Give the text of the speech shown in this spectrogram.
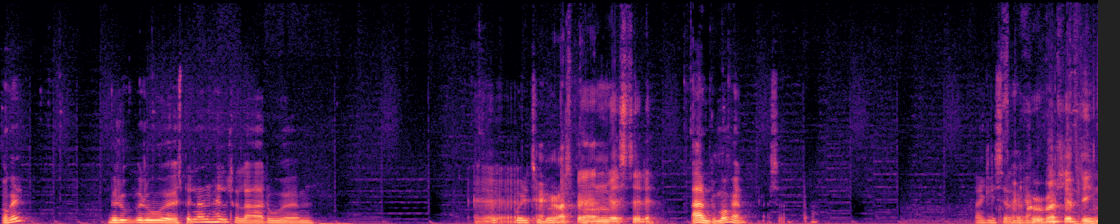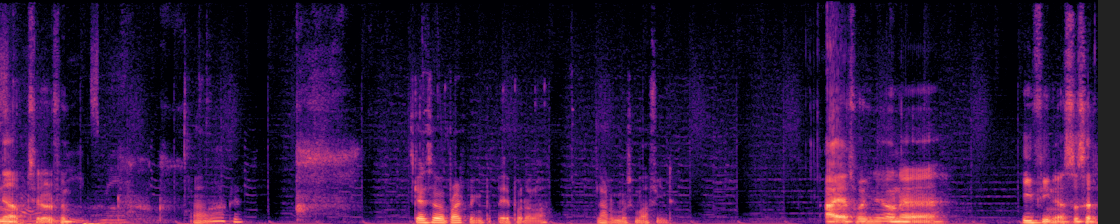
Okay. Vil du, vil du øh, spille en anden held, eller er du... Øh... Uh, Ready to jeg kan go? godt spille en anden, hvis det er det. Nej, men du må gerne. Altså, bare. Jeg ikke lige sætte Jeg kunne godt lade hende op til level 5. Needs me. Ah, okay. Skal jeg så være Brightwing på, bag på dig, eller? Eller har du måske meget fint? Ej, jeg tror hende, hun er helt fin af sig selv.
